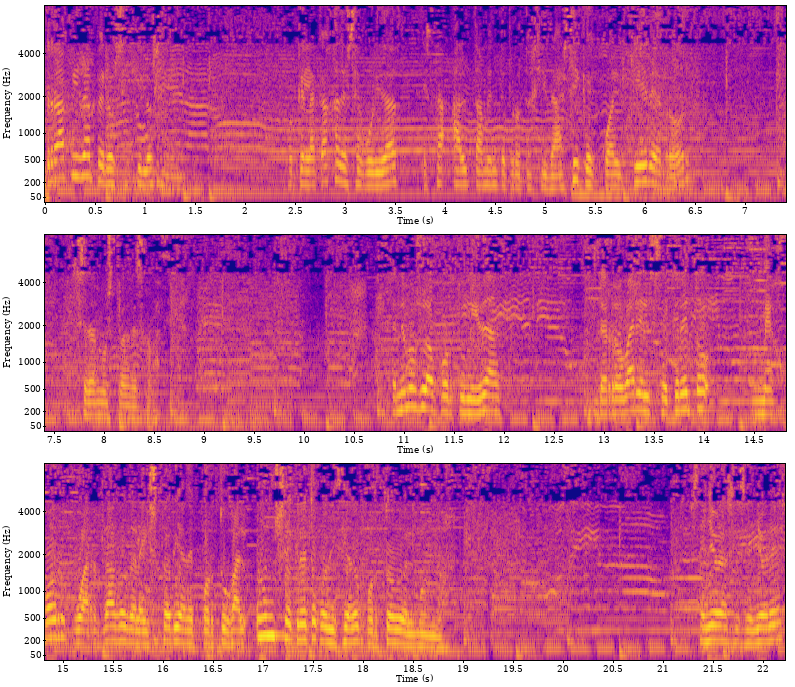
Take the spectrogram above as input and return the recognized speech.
rápida pero sigilosamente porque la caja de seguridad está altamente protegida, así que cualquier error será nuestra desgracia. Tenemos la oportunidad de robar el secreto mejor guardado de la historia de Portugal, un secreto codiciado por todo el mundo. Señoras y señores,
